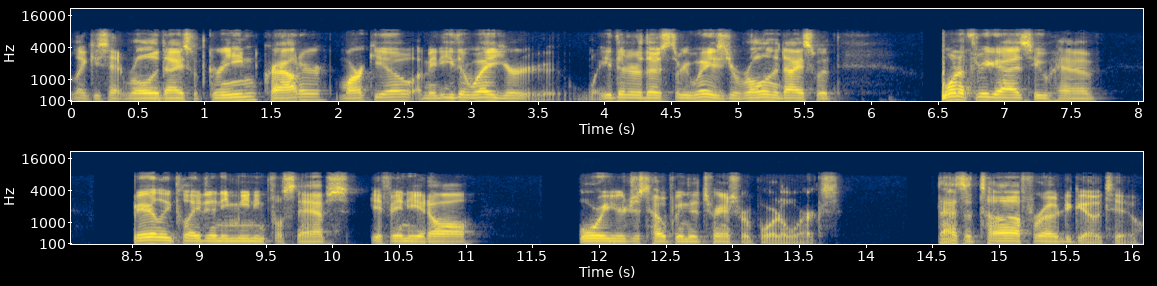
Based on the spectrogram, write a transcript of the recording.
like you said, roll the dice with Greene, Crowder, Marchiol? I mean, either way, you're either of those three ways, you're rolling the dice with one of three guys who have barely played any meaningful snaps, if any at all, or you're just hoping the transfer portal works. That's a tough road to go to.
